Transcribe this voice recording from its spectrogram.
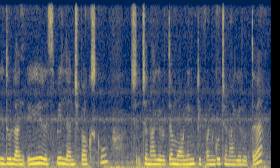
ಇದು ಲನ್, ಈ ರೆಸಿಪಿ ಲಂಚ್ ಬಾಕ್ಸ್ಗೂ ಚೆನ್ನಾಗಿರುತ್ತೆ. ಮಾರ್ನಿಂಗ್ ಟಿಫನ್ಗೂ ಚೆನ್ನಾಗಿರುತ್ತೆ.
